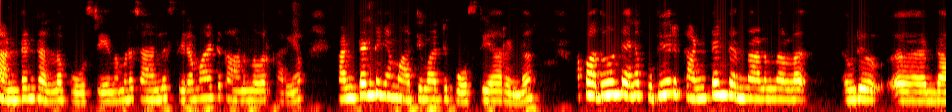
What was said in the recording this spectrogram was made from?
കണ്ടന്റ് അല്ല പോസ്റ്റ് ചെയ്യുക നമ്മുടെ ചാനൽ സ്ഥിരമായിട്ട് കാണുന്നവർക്കറിയാം. കണ്ടന്റ് ഞാൻ മാറ്റി മാറ്റി പോസ്റ്റ് ചെയ്യാറുണ്ട്. അപ്പോൾ അതുകൊണ്ട് തന്നെ പുതിയൊരു കണ്ടന്റ് എന്താണെന്നുള്ള ഒരു എന്താ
